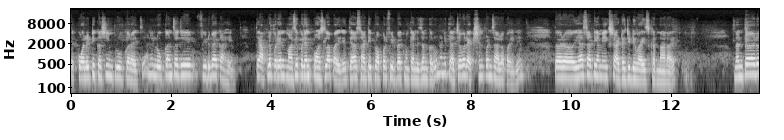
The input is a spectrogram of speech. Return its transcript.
ते क्वालिटी कशी इम्प्रूव्ह करायची आणि लोकांचा जे फीडबॅक आहे ते आपल्यापर्यंत माझेपर्यंत पोहोचला पाहिजे. त्यासाठी प्रॉपर फीडबॅक मेकॅनिझम करून आणि त्याच्यावर ॲक्शन पण झालं पाहिजे. तर ह्यासाठी आम्ही एक स्ट्रॅटजी डिवाईज करणार आहेत नंतर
